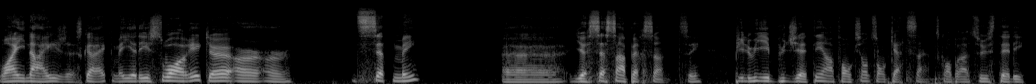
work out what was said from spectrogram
ouais, il neige, c'est correct. Mais il y a des soirées que un, un 17 mai, il y a 700 personnes. Puis lui, il est budgété en fonction de son 400. Tu comprends-tu? C'était des.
